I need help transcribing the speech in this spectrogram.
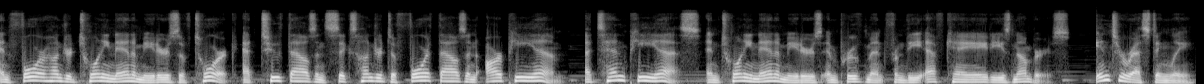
and 420 nanometers of torque at 2,600 to 4,000 RPM, a 10 PS and 20 nanometers improvement from the FK8's numbers. Interestingly,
